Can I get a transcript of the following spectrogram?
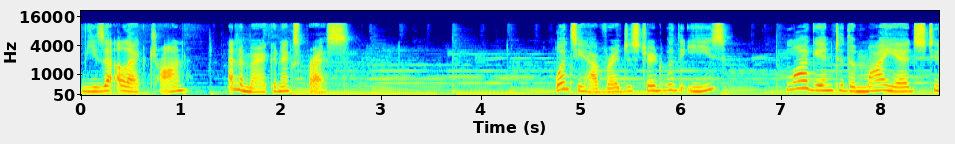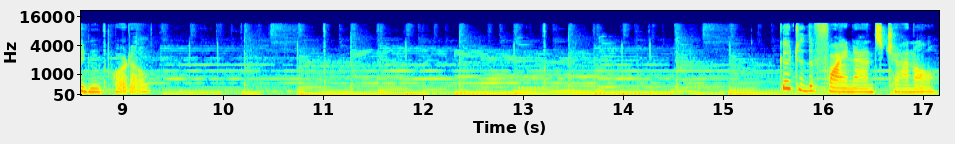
Visa Electron, and American Express. Once you have registered with EASE, log in to the MyEd student portal. Go to the Finance channel.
